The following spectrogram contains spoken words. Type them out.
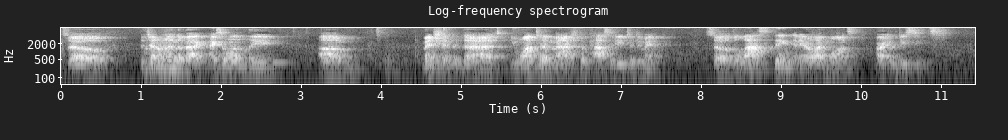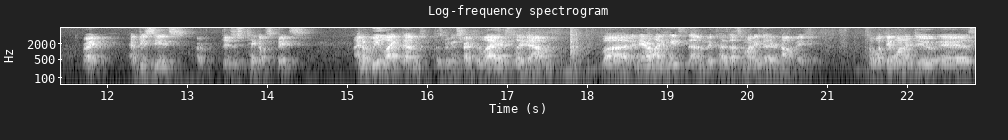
So the gentleman in the back excellently um, mentioned that you want to match capacity to demand. So the last thing an airline wants are empty seats, right? Empty seats, are, they just take up space. I know we like them because we can stretch our legs, lay down, but an airline hates them because that's money they're not making. So what they want to do is,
